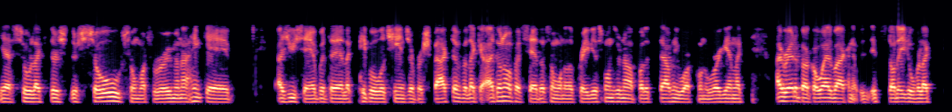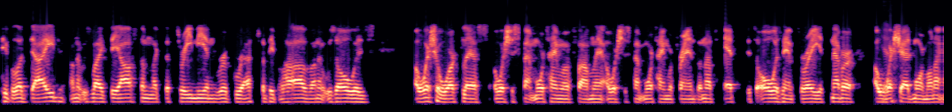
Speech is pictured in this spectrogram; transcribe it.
yeah. So like, there's there's so so much room, and I think. Uh, as you said, with the like people will change their perspective. But like I don't know if I've said this on one of the previous ones or not, but it's definitely worth going over again. Like I read a book a while back, and it was it studied over like people that died, and it was like they asked them like the three main regrets that people have, and it was always I wish I worked less, I wish I spent more time with family, I wish I spent more time with friends, and that's it. It's always them three. It's never I Yeah. wish I had more money.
